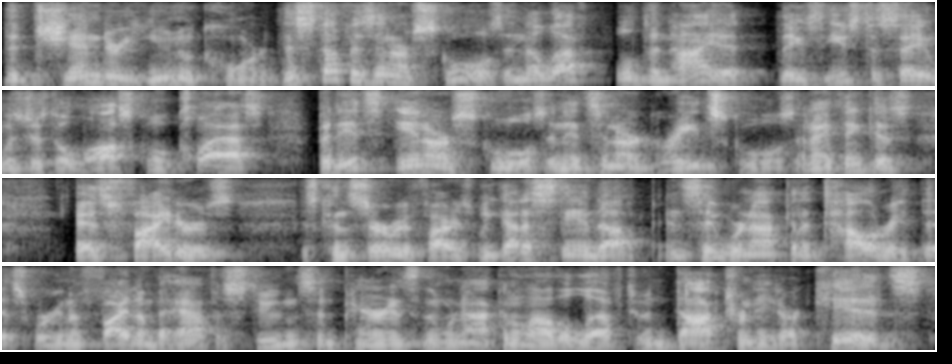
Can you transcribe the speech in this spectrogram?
the gender unicorn. This stuff is in our schools, and the left will deny it. They used to say it was just a law school class, but it's in our schools and it's in our grade schools. And I think as as fighters, as conservative fighters, we got to stand up and say we're not going to tolerate this. We're going to fight on behalf of students and parents, and we're not going to allow the left to indoctrinate our kids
